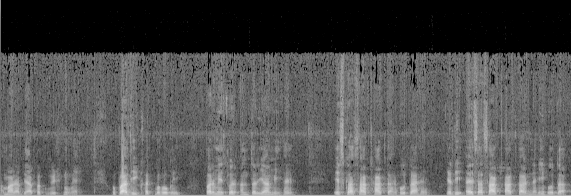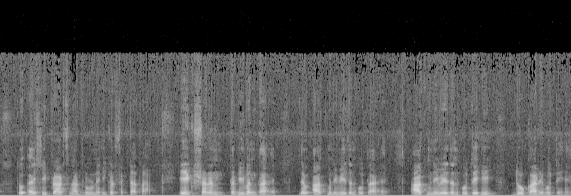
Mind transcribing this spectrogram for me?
हमारा व्यापक विष्णु है। उपाधि खत्म हो गई, परमेश्वर अंतर्यामी है। इसका साक्षात्कार होता है। यदि ऐसा साक्षात्कार नहीं होता तो ऐसी प्रार्थना ध्रुव नहीं कर सकता था। एक शरण तभी बनता है जब आत्मनिवेदन होता है। आत्मनिवेदन होते ही दो कार्य होते हैं।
